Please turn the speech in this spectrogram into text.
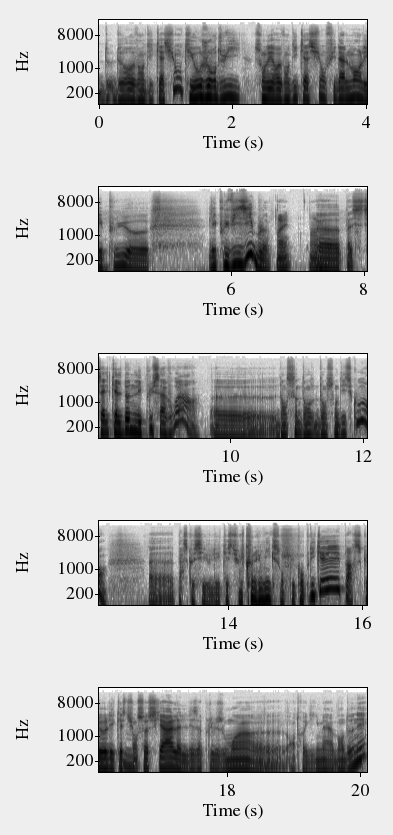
de- de revendications qui aujourd'hui sont les revendications finalement les plus euh, les plus visibles, ouais. euh, celles qu'elle donne les plus à voir euh, dans, son, dans, dans son discours. Euh, parce que c'est- les questions économiques sont plus compliquées, parce que les questions sociales, elle les a plus ou moins, euh, entre guillemets, abandonnées.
